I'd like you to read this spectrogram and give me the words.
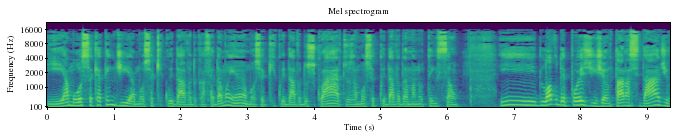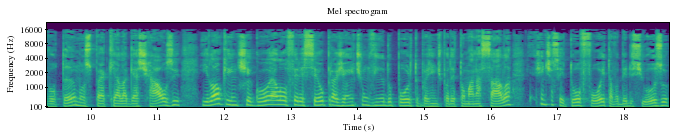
E a moça que atendia, a moça que cuidava do café da manhã, a moça que cuidava dos quartos, a moça que cuidava da manutenção. E logo depois de jantar na cidade, voltamos para aquela guest house e logo que a gente chegou, ela ofereceu pra gente um vinho do Porto pra gente poder tomar na sala. E a gente aceitou, foi, tava delicioso.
